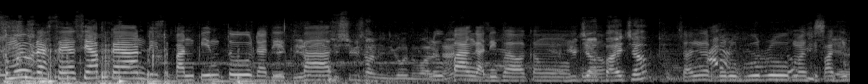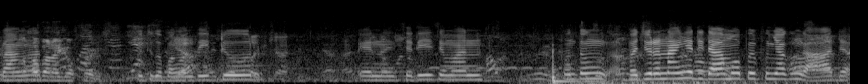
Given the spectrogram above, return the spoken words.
Semua udah saya siapkan di depan pintu, udah di tas. Lupa nggak dibawa ke mobil. Soalnya buru-buru, masih pagi banget. Aku juga bangun tidur. Oke, nah, jadi cuman untung baju renangnya di dalam mobil punya aku nggak ada.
